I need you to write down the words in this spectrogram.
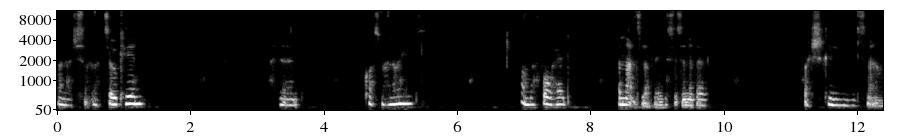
And I just let that soak in. And then cross my lines on my forehead. And that's lovely. This is another fresh, clean smell.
